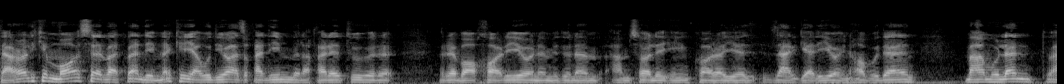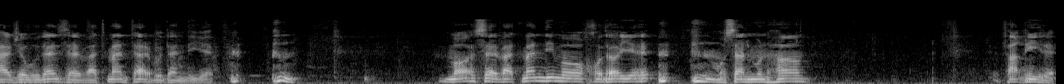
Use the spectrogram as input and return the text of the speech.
در حالی که ما ثروتمندیم نه که یهودی ها از قدیم بالاخره تو رباخاری و نمی‌دونم امثال این کارای زرگری و اینها بودن معمولا تو هر جا بودن ثروتمندتر بودن دیگه. ما ثروتمندیم و خدای مسلمون ها فقیره.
